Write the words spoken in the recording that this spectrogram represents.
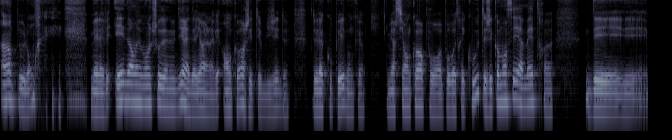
un peu long, mais elle avait énormément de choses à nous dire. Et d'ailleurs, elle en avait encore. J'étais obligé de, de la couper. Donc, Merci encore pour, pour votre écoute. J'ai commencé à mettre euh, des,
